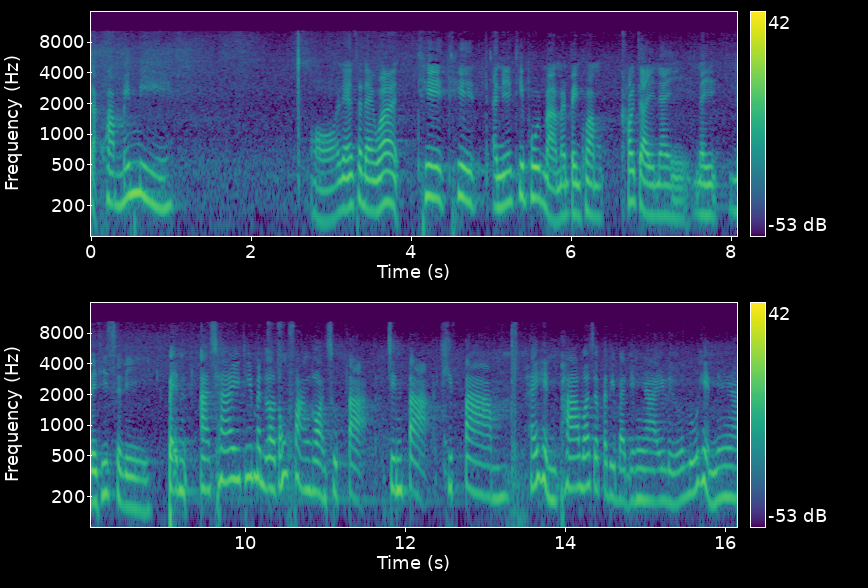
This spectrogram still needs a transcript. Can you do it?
จากความไม่มีอ๋อนั้นแสดงว่าที่ที่อันนี้ที่พูดมามันเป็นความ เข้าใจในในในทฤษฎี เป็นอาใช่ที่มันเราต้องฟังก่อนสุตตะ จินตะคิดตาม ให้เห็นภาพว่าจะปฏิบัติยังไง หรือรู้เห็นยังไง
